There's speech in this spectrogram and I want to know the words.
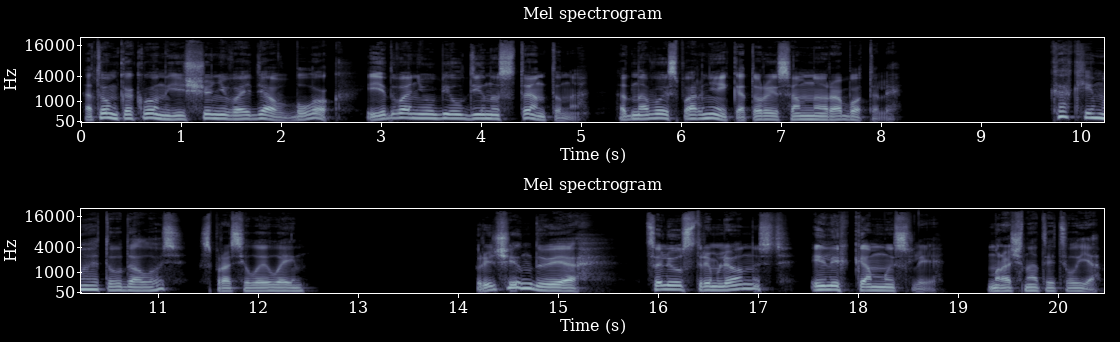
о том, как он, еще не войдя в блок, едва не убил Дина Стентона, одного из парней, которые со мной работали. «Как ему это удалось?» — спросила Элейн. «Причин две. Целеустремленность и легкомыслие», — мрачно ответил я.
